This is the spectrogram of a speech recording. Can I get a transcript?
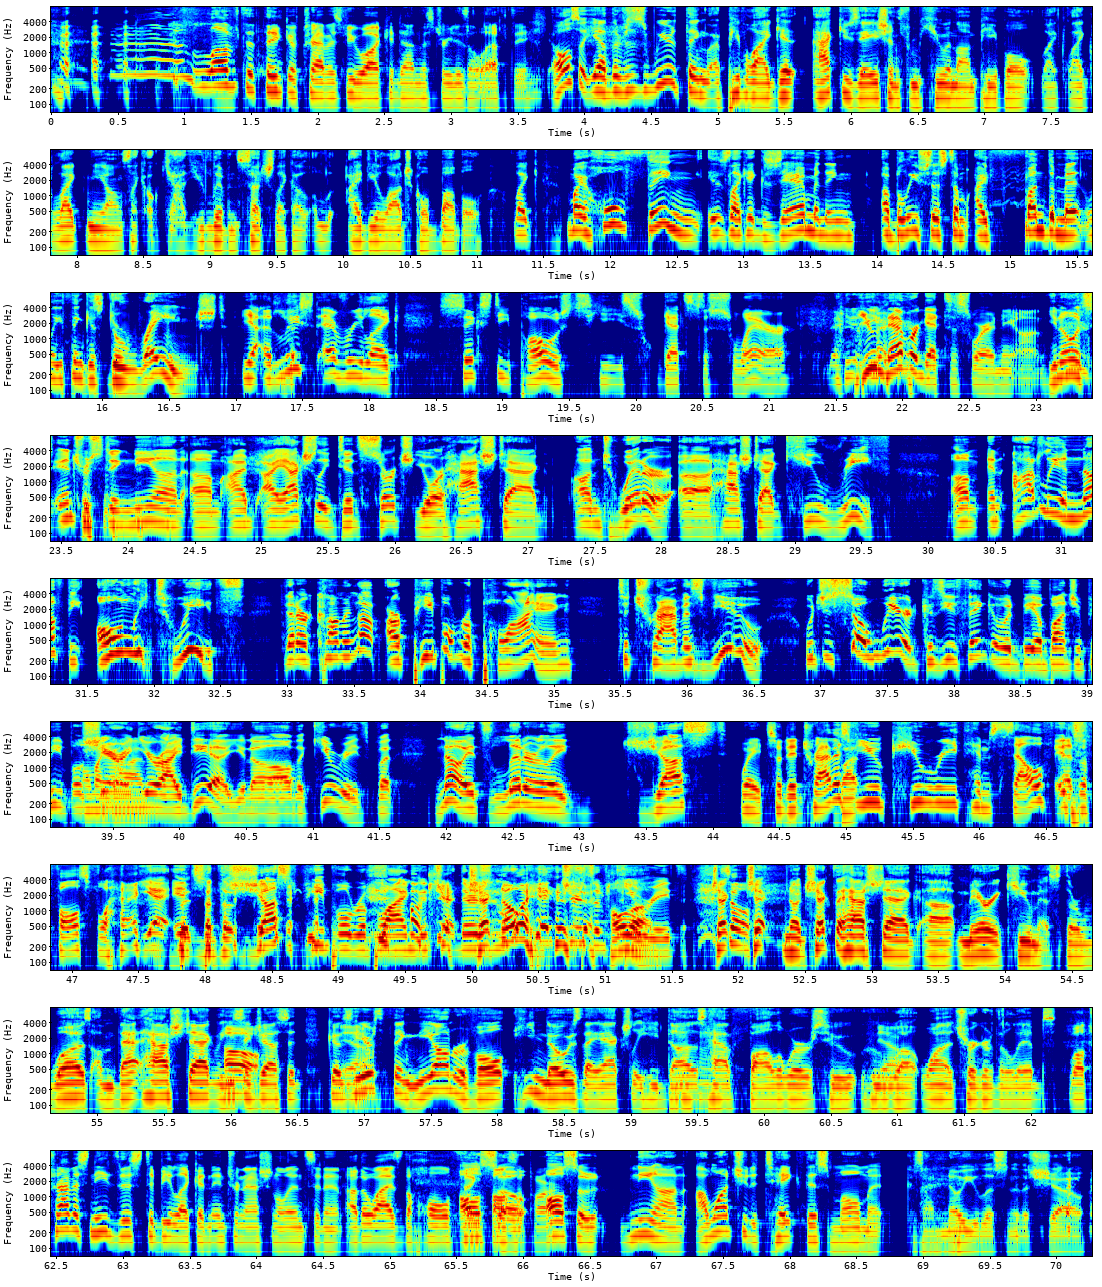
Love to think of Travis View walking down the street as a lefty. Also, yeah, there's this weird thing where people I get accusations from QAnon people like like like neons like, oh God, you live in such like a l- ideological bubble. Like my whole thing is like examining a belief system I fundamentally think is deranged. Yeah, at least every like 60 posts he s- gets to swear. You never get to swear, Neon. You know what's interesting, Neon? Um, I I actually did search your hashtag on Twitter, uh, hashtag QWreath. Um, and oddly enough, the only tweets that are coming up are people replying to Travis View, which is so weird because you think it would be a bunch of people Oh sharing God. your idea, you know, all the Q wreaths, but no, it's literally just Wait, so did Travis But- view Q Wreath himself as a false flag? yeah, it's but the- just people replying to. Okay, Tra- There's check- no wait, pictures of Hold Q on. wreaths. Check, So- check, no, check the hashtag uh, MerryQmas. There was on that hashtag that he Oh, suggested. Because yeah. here's the thing: Neon Revolt. He knows they actually he does have followers who who Yeah. uh, want to trigger the libs. Well, Travis needs this to be like an international incident. Otherwise, the whole thing falls also, apart. also, Neon, I want you to take this moment because I know you listen to the show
